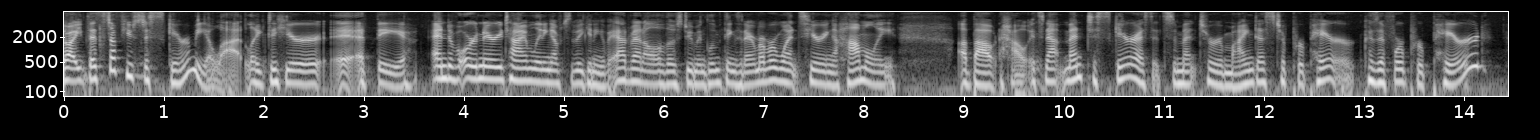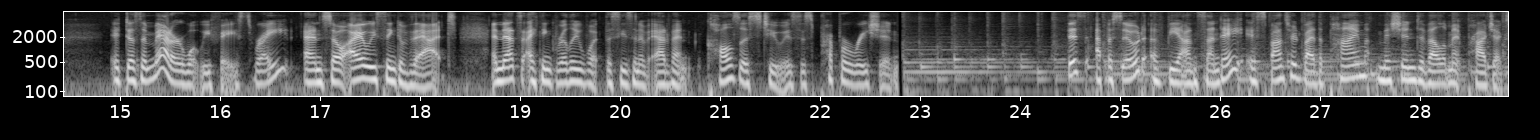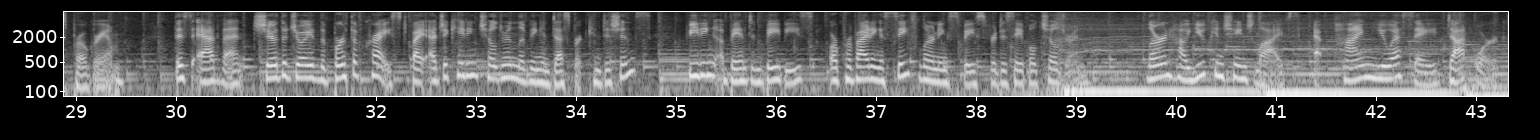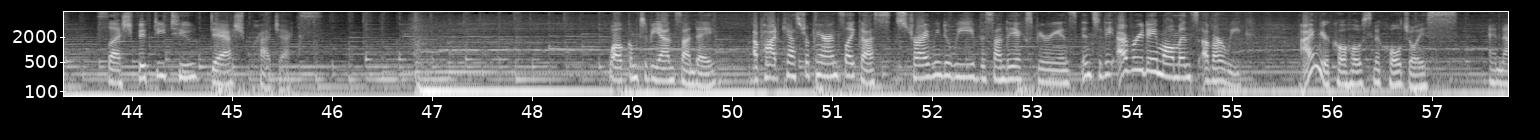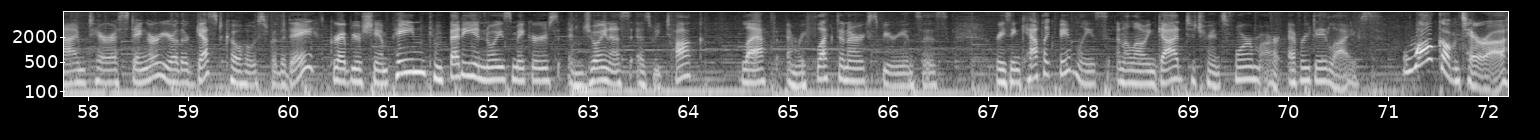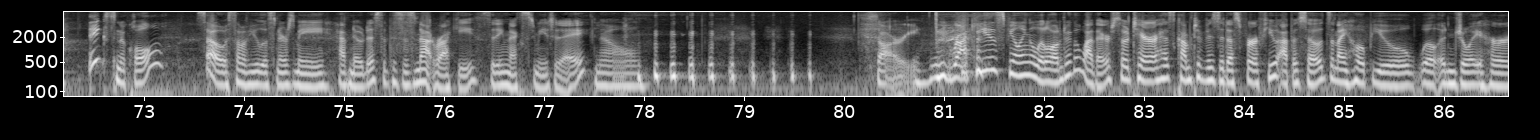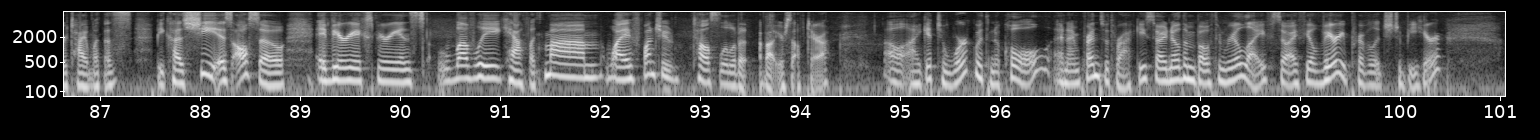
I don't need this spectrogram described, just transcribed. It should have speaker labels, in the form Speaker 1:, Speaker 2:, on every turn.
Speaker 1: So I, that stuff used to scare me a lot, like to hear eh, at the end of ordinary time, leading up to the beginning of Advent, all of those doom and gloom things. And I remember once hearing a homily about how it's not meant to scare us, it's meant to remind us to prepare. Because if we're prepared, it doesn't matter what we face, right? And so I always think of that. And that's, I think, really what the season of Advent calls us to is this preparation. This episode of Beyond Sunday is sponsored by the PIME Mission Development Projects Program. This Advent, share the joy of the birth of Christ by educating children living in desperate conditions, feeding abandoned babies, or providing a safe learning space for disabled children. Learn how you can change lives at pimeusa.org slash 52 projects.
Speaker 2: Welcome to Beyond Sunday, a podcast for parents like us striving to weave the Sunday experience into the everyday moments of our week. I'm your co host, Nicole Joyce.
Speaker 1: And I'm Tara Stenger, your other guest co host for the day. Grab your champagne, confetti, and noisemakers and join us as we talk, laugh, and reflect on our experiences, raising Catholic families and allowing God to transform our everyday lives.
Speaker 2: Welcome, Tara.
Speaker 1: Thanks, Nicole.
Speaker 2: So, some of you listeners may have noticed that this is not Rocky sitting next to me today.
Speaker 1: No. Sorry.
Speaker 2: Rocky is feeling a little under the weather, so Tara has come to visit us for a few episodes, and I hope you will enjoy her time with us because she is also a very experienced, lovely Catholic mom, wife. Why don't you tell us a little bit about yourself, Tara?
Speaker 1: Well, I get to work with Nicole, and I'm friends with Rocky, so I know them both in real life, so I feel very privileged to be here.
